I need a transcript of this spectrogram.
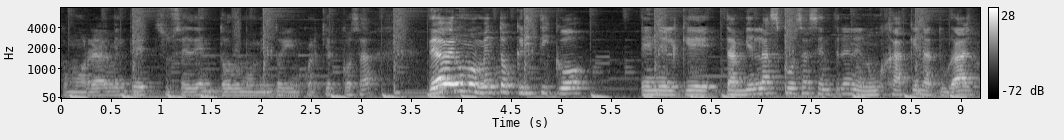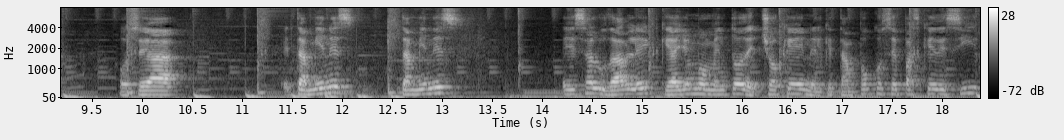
como realmente sucede en todo momento y en cualquier cosa, debe haber un momento crítico en el que también las cosas entren en un jaque natural. O sea, eh, también es, también es, es saludable que haya un momento de choque en el que tampoco sepas qué decir.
